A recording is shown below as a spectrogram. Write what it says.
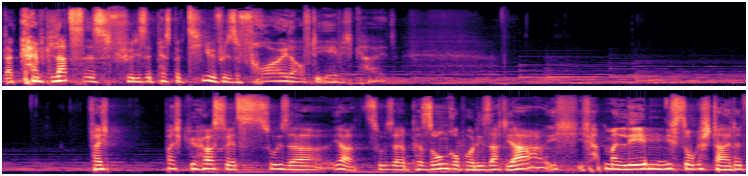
da kein Platz ist für diese Perspektive, für diese Freude auf die Ewigkeit. Vielleicht, vielleicht gehörst du jetzt zu dieser, ja, zu dieser Personengruppe, die sagt, ja, ich, ich habe mein Leben nicht so gestaltet,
